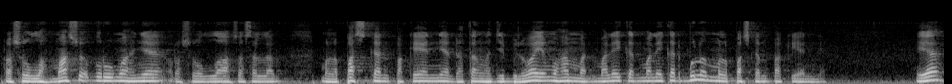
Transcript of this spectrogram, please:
Rasulullah masuk ke rumahnya, Rasulullah SAW melepaskan pakaiannya, datanglah Jibril, wahai Muhammad, malaikat-malaikat belum melepaskan pakaiannya. Ya,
